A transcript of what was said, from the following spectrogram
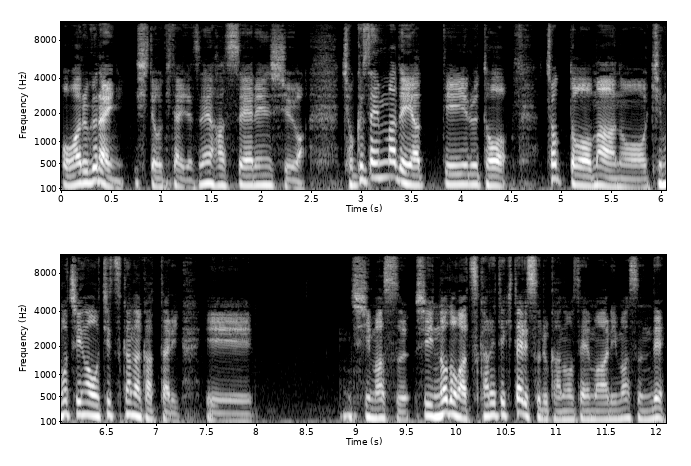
終わるぐらいにしておきたいですね、発声練習は。直前までやっていると、ちょっと、まあ、あの、気持ちが落ち着かなかったり、えーしますし、喉が疲れてきたりする可能性もありますんで、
